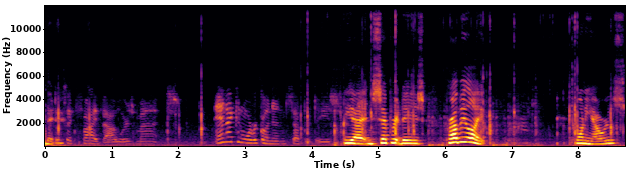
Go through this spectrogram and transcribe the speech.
Later. It's like five hours max. And I can work on it in separate days. Yeah, in separate days, probably like 20 hours,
